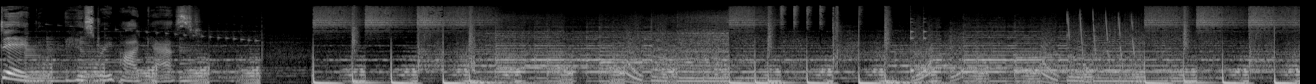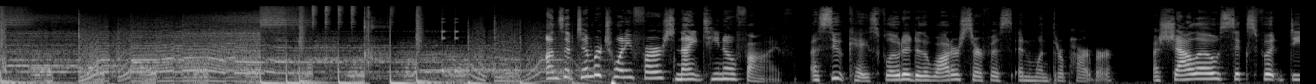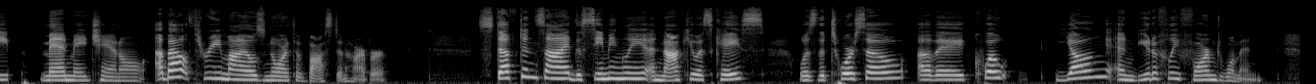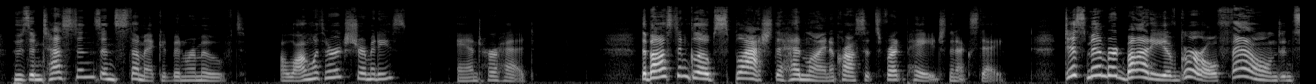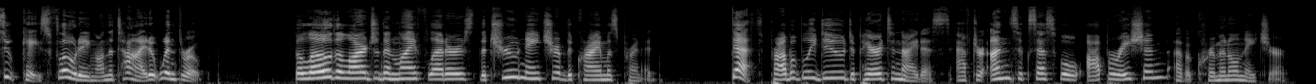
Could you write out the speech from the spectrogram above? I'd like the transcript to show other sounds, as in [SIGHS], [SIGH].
Dig, history podcast. On September 21st, 1905, a suitcase floated to the water's surface in Winthrop Harbor, a shallow, six foot deep, man made channel about three miles north of Boston Harbor. Stuffed inside the seemingly innocuous case was the torso of a, quote, young and beautifully formed woman whose intestines and stomach had been removed, along with her extremities and her head. The Boston Globe splashed the headline across its front page the next day. Dismembered body of girl found in suitcase floating on the tide at Winthrop. Below the larger than life letters, the true nature of the crime was printed. Death probably due to peritonitis after unsuccessful operation of a criminal nature.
